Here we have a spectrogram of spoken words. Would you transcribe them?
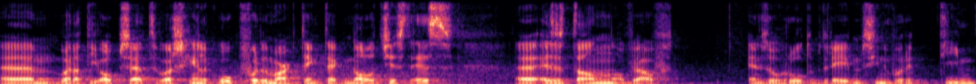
um, waar dat die opzet waarschijnlijk ook voor de marketing technologist is, uh, is het dan, of ja, of in zo'n grote bedrijf misschien voor het team,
